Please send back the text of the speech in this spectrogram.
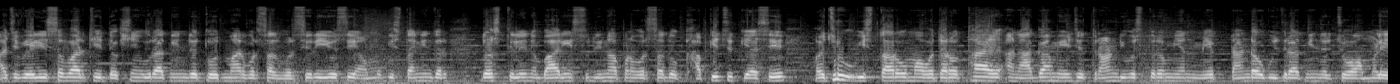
આજે વહેલી સવારથી દક્ષિણ ગુજરાતની અંદર ધોધમાર વરસાદ વરસી રહ્યો છે. અમુક વિસ્તારની અંદર દસથી લઈને બાર ઇંચ સુધીના પણ વરસાદો ખાબકી ચૂક્યા છે. હજુ વિસ્તારોમાં વધારો થાય અને આગામી જે ત્રણ દિવસ દરમિયાન મેઘ તાંડવ ગુજરાતની અંદર જોવા મળે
